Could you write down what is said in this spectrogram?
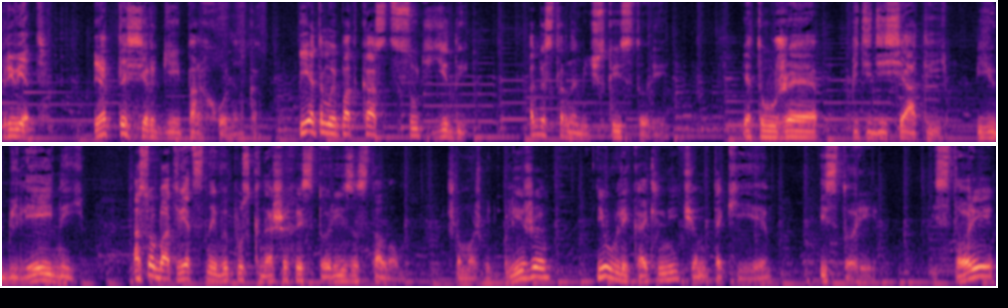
Привет, это Сергей Пархоменко. И это мой подкаст «Суть еды» о гастрономической истории. Это уже 50-й, юбилейный, особо ответственный выпуск наших историй за столом, что может быть ближе и увлекательнее, чем такие истории. Истории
